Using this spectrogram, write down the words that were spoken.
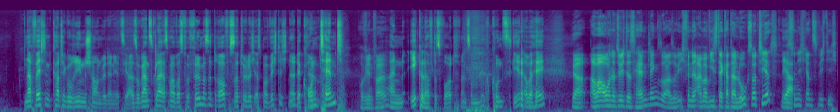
Nach welchen Kategorien schauen wir denn jetzt hier? Also ganz klar erstmal, was für Filme sind drauf, ist natürlich erstmal wichtig, ne? Der Content. Auf jeden Fall. Ein ekelhaftes Wort, wenn es um Kunst geht, aber hey. Ja, aber auch natürlich das Handling. So, also ich finde einmal, wie ist der Katalog sortiert? Ja. Das finde ich ganz wichtig.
